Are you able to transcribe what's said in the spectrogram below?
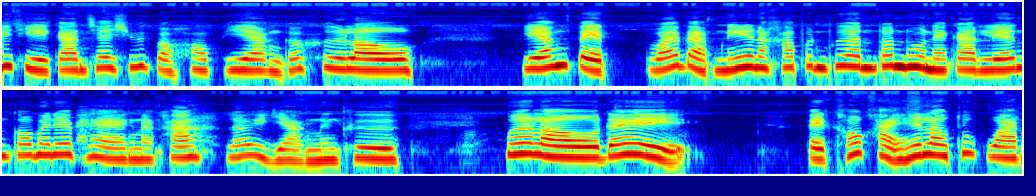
วิธีการใช้ชีวิตแบบพอเพียง ก็คือเราเลี้ยงเป็ดไว้แบบนี้นะคะ เพื่อนๆต้นทุนในการเลี้ยงก็ไม่ได้แพงนะคะ แล้วอีกอย่างหนึ่งคือ เมื่อเราได้เป็ดเขาไข่ให้เราทุกวัน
